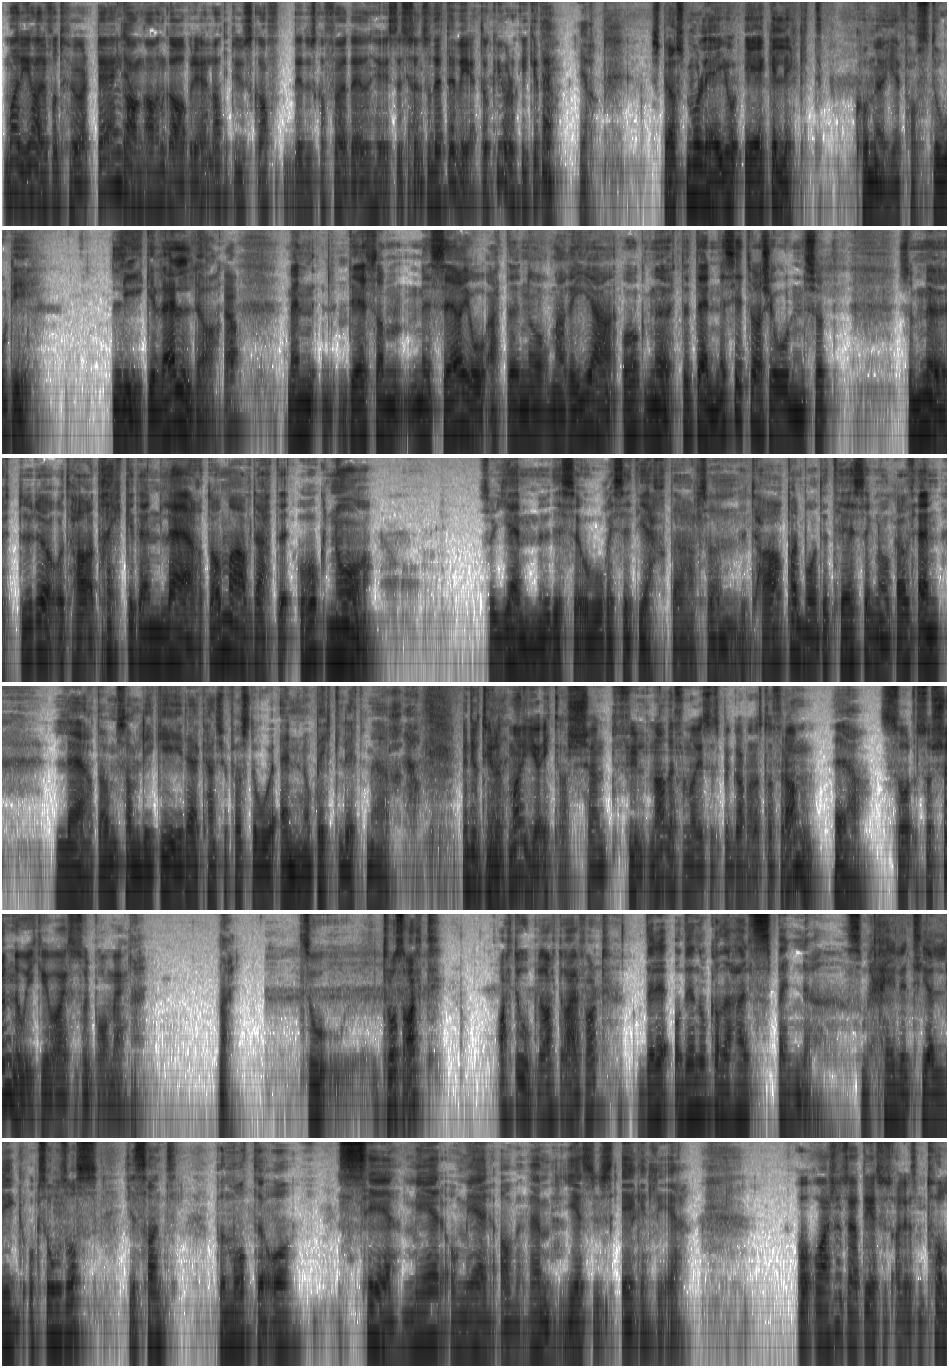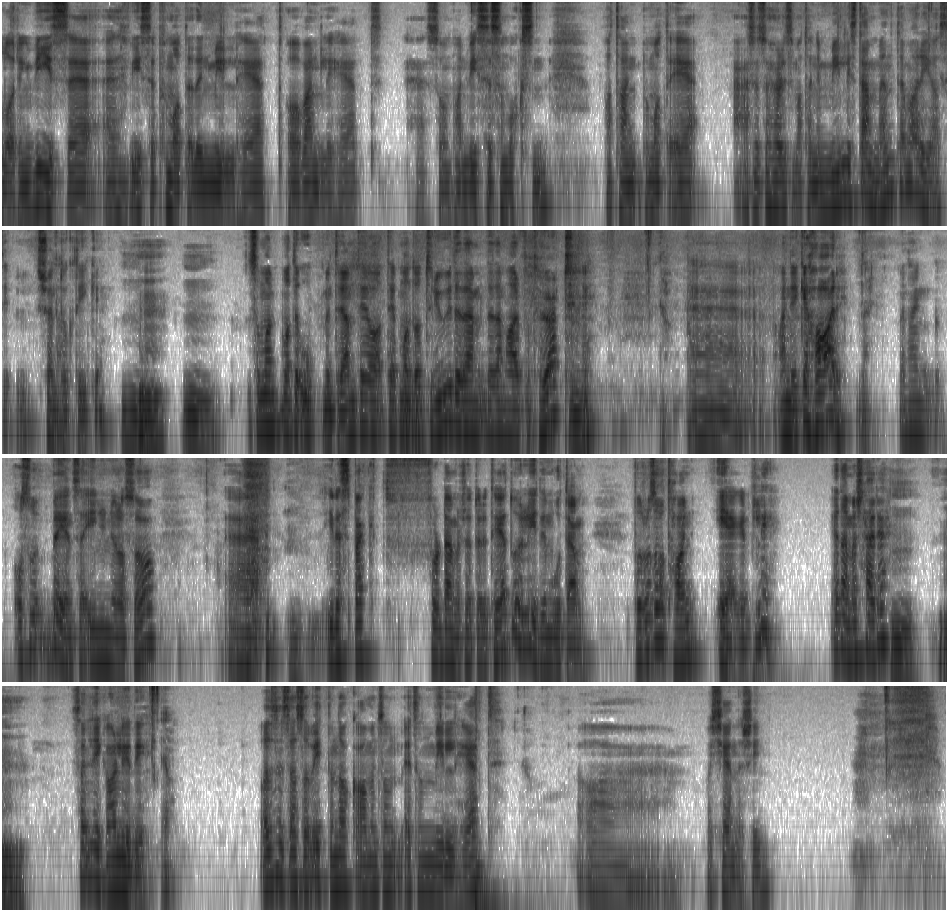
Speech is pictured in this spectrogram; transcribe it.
Marie har jo fått hørt det en gang av en Gabriel, at du skal, det du skal føde, er den høyeste sønn. Så dette vet dere, gjør dere ikke det? ja. Spørsmålet er jo egentlig hvor mye forsto de likevel, da. Ja. Men det som vi ser jo at når Maria òg møter denne situasjonen, så, så møter du det og tar, trekker den lærdom av det at òg nå så gjemmer hun disse ord i sitt hjerte. Altså, Hun tar på en måte til seg noe av den lærdom som ligger i det. Kanskje forsto enda bitte litt mer. Men det er jo tydelig at Maria ikke har skjønt fylden av det, for når Jesus blir gammel og står fram, Ja. så, så skjønner hun ikke hva Jesus holder på med. Nei. Så tross alt, alt er opplevd, alt er erfart. Det er, og det er noe av det her spennet som hele tida ligger også hos oss, ikke sant? På en måte å se mer og mer av hvem Jesus egentlig er. Og, og her syns jeg at Jesus allerede som tolvåring viser, eh, viser på en måte den mildhet og vennlighet eh, som han viser som voksen. At han på en måte er Jeg syns jeg hører liksom at han er mild i stemmen til Maria. Skjønte dere det ikke? Så man på en måte oppmuntrer dem til å, til å tro det de, det de har fått hørt. eh, han er ikke hard, men han også bøyer han seg inn under også, eh, i respekt for deres autoritet og lydig mot dem. På tross av at han egentlig er deres herre. Så han likevel lydig. Ja. Og det syns jeg så vitner noe om en sånn, et sånn mildhet og, og tjenersinn.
